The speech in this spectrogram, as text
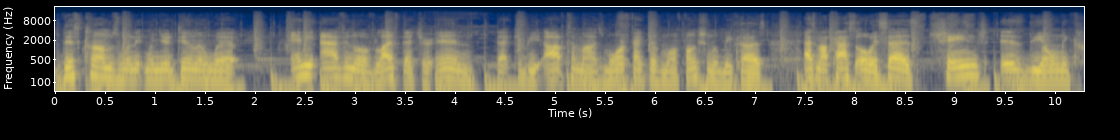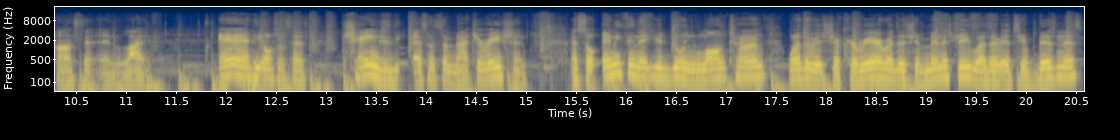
This comes when when you're dealing with any avenue of life that you're in that can be optimized, more effective, more functional. Because, as my pastor always says, change is the only constant in life. And he also says, change is the essence of maturation. And so anything that you're doing long term, whether it's your career, whether it's your ministry, whether it's your business,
